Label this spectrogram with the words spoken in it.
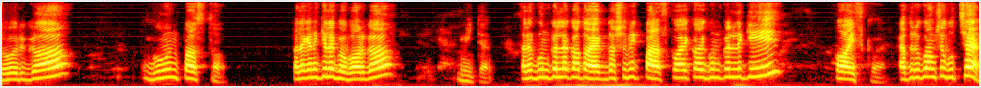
দৈর্ঘ্য গুণ প্রস্থ। তাহলে এখানে কি লিখব? বর্গ মিটার। তাহলে গুণ করলে কত? এক দশমিক পাঁচ। কয় কয় গুণ করলে কি? কয় স্কোয়ার। এতটুকু অংশ বুঝছেন?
